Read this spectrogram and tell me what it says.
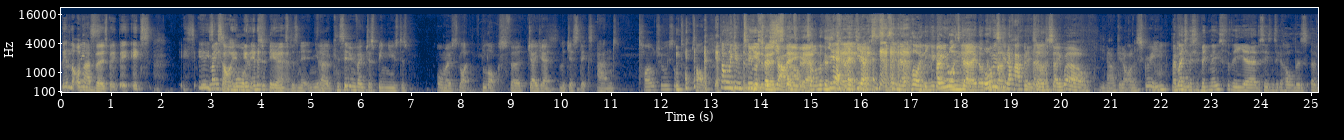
be a lot I of mean, it's- adverts, but it, it's. It's, it It is makes exciting. it more of In- an in- experience, yeah. doesn't it? And you know, Yeah. considering they've just been used as almost like blocks for JJS logistics and tile choice or top tile. Yeah. Don't want to give them too the much of a university, shout. Spend a bit of yeah. time looking Yeah, at yeah. games. Sitting there pining and I going, mean, one day they'll All come that's going to happen is they'll just say, "Well, you now get it on a screen." I imagine this is big news for the uh, the season ticket holders of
